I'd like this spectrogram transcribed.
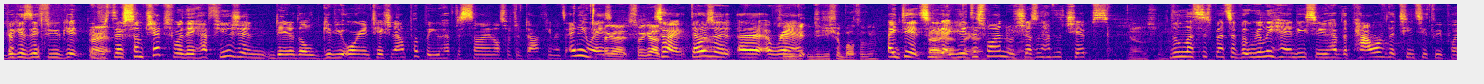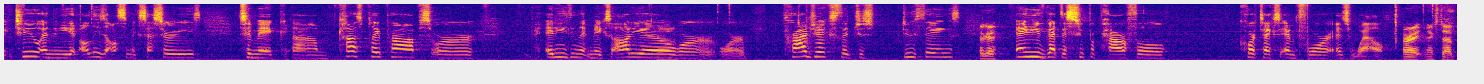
Because if you get, if All right. there's some chips where they have fusion data, they'll give you orientation output, but you have to sign all sorts of documents. Anyways, Okay, so we got- sorry, that was yeah. a, a, a So you rant. get- did you show both of them? I did. So Oh, yeah, yeah, you I have this figured. one, which doesn't have the chips. No, this one. A little less expensive, but really handy. So you have the power of the Teensy 3.2, and then you get all these awesome accessories to make um, cosplay props or anything that makes audio Yeah. or, or projects that just do things. Okay. And you've got this super powerful Cortex M4 as well. All right, next up.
